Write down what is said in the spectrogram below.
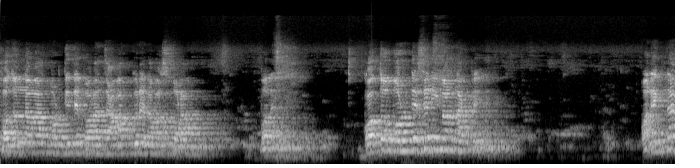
ফজর নামাজ মসজিদে পড়া, জামাত করে নামাজ পড়া, বলে। কত ভোল্টেজের ইমান লাগবে? অনেক না?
